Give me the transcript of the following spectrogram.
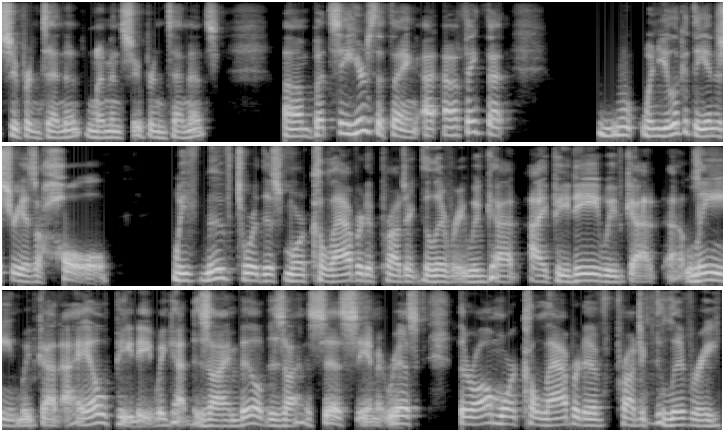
superintendents, women superintendents. Um, but see, here's the thing. I, I think that w- when you look at the industry as a whole, we've moved toward this more collaborative project delivery. We've got IPD, we've got uh, Lean, we've got ILPD, we got Design Build, Design Assist, CM at Risk. They're all more collaborative project delivery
